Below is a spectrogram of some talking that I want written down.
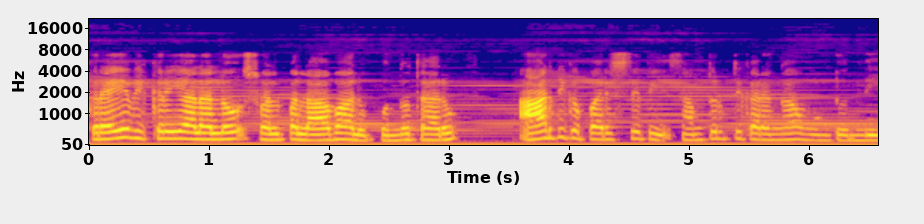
క్రయ విక్రయాలలో స్వల్ప లాభాలు పొందుతారు. ఆర్థిక పరిస్థితి సంతృప్తికరంగా ఉంటుంది.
